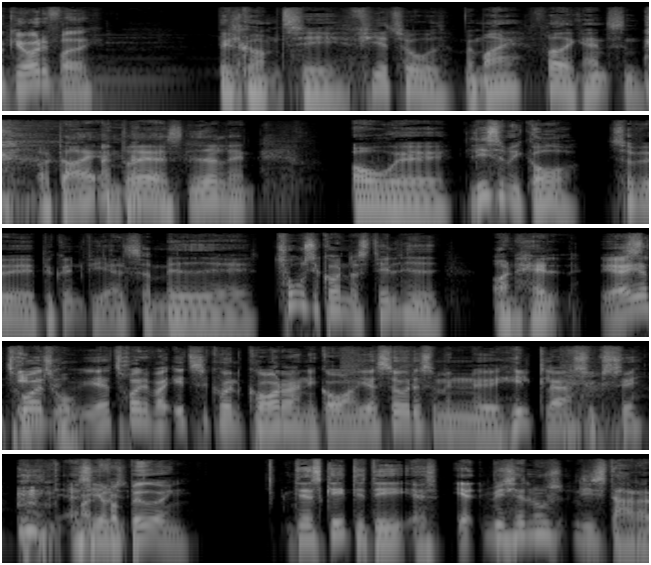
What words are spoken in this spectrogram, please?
du gjorde det, Frederik. Velkommen til Firtoget med mig, Frederik Hansen, og dig, Andreas Nederland. Og øh, ligesom i går, så begyndte vi altså med øh, to sekunder stillhed og en halv Ja, jeg tror, intro. det, jeg tror, det var et sekund kortere end i går. Jeg så det som en øh, helt klar succes altså, og jeg en forbedring. der skete det, altså, ja, hvis jeg nu lige starter,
